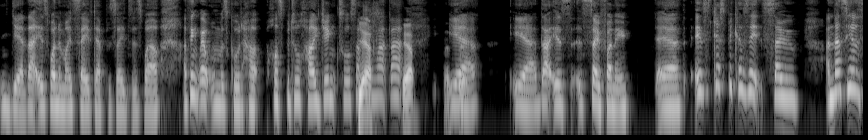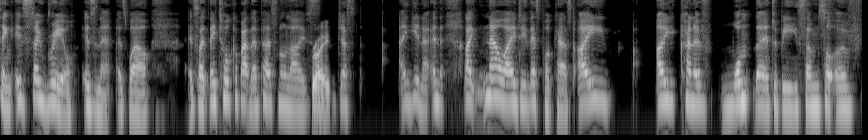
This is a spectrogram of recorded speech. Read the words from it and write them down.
Yeah, that is one of my saved episodes as well. I think that one was called Ho- Hospital Hijinks or something Yes. like that. Yep. That's it. yeah, yeah, that is so funny. Yeah, it's just because it's so, and that's the other thing. It's so real, isn't it? As well, it's like they talk about their personal lives, Right. Just uh, you know, and like now I do this podcast, I. I kind of want there to be some sort of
